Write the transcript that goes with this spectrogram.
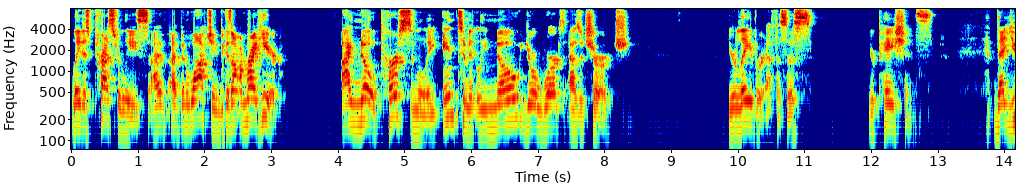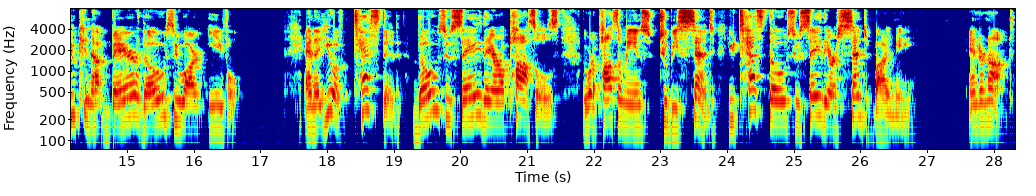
latest press release. I've, I've been watching because I'm right here. I know personally, intimately know your works as a church. Your labor, Ephesus, your patience, that you cannot bear those who are evil and that you have tested those who say they are apostles. The word apostle means to be sent. You test those who say they are sent by me and are not,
